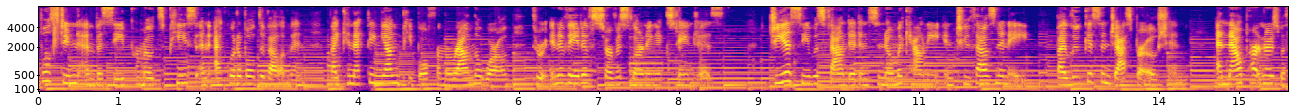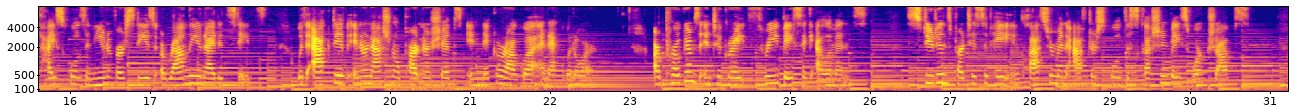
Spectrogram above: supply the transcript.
Global Student Embassy promotes peace and equitable development by connecting young people from around the world through innovative service learning exchanges. GSE was founded in Sonoma County in 2008 by Lucas and Jasper Ocean and now partners with high schools and universities around the United States with active international partnerships in Nicaragua and Ecuador. Our programs integrate three basic elements Students participate in classroom and after school discussion based workshops.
